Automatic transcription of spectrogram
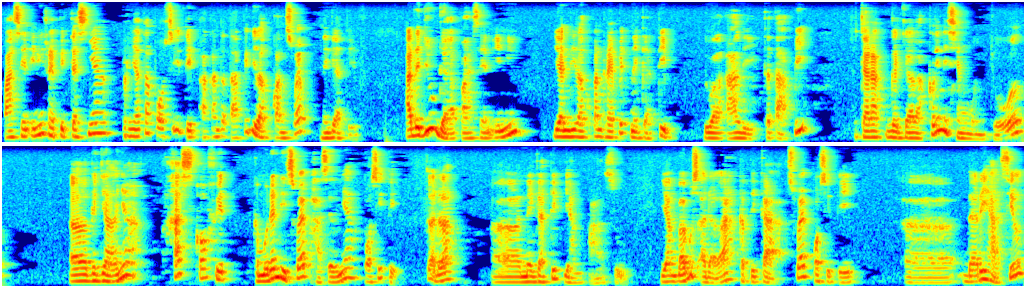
pasien ini rapid testnya ternyata positif akan tetapi dilakukan swab negatif. Ada juga pasien ini yang dilakukan rapid negatif dua kali. Tetapi secara gejala klinis yang muncul, uh, gejalanya khas COVID. Kemudian di swab hasilnya positif. Itu adalah uh, negatif yang palsu. Yang bagus adalah ketika swab positif uh, dari hasil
